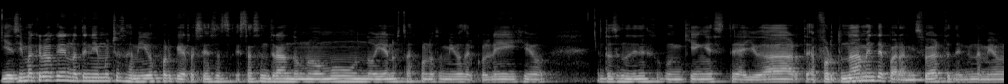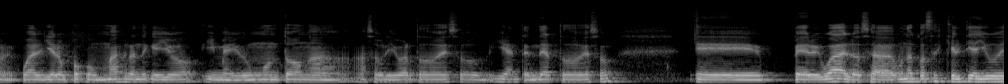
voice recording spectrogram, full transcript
Y encima creo que no tenía muchos amigos porque recién estás entrando a un nuevo mundo, ya no estás con los amigos del colegio, entonces no tienes con quién este, ayudarte. Afortunadamente para mi suerte tenía un amigo en el cual ya era un poco más grande que yo y me ayudó un montón a, a sobrellevar todo eso y a entender todo eso. Eh, pero igual, o sea, una cosa es que él te ayude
